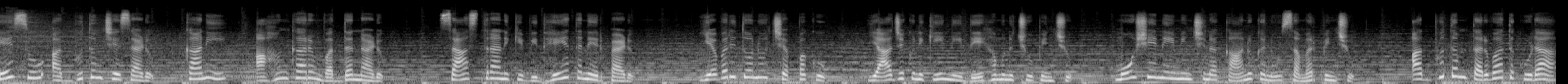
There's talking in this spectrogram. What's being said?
యేసు అద్భుతం చేశాడు కాని అహంకారం వద్దన్నాడు. శాస్త్రానికి విధేయత నేర్పాడు. ఎవరితోనూ చెప్పకు యాజకునికి నీ దేహమును చూపించు మోషే నియమించిన కానుకను సమర్పించు. అద్భుతం తరువాత కూడా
